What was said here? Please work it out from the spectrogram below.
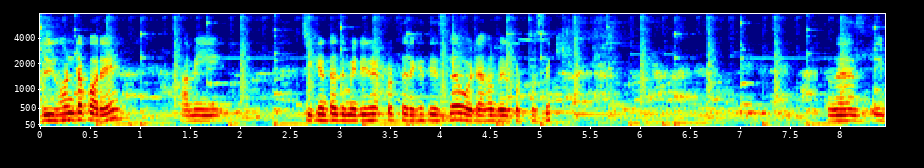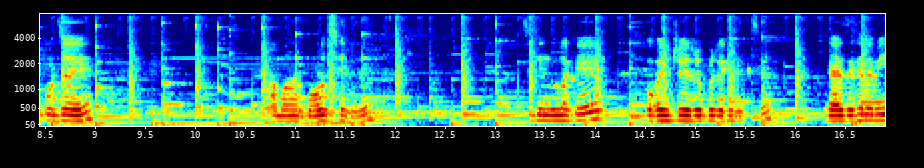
দুই ঘণ্টা পরে আমি চিকেনটা যে মেরিনেট করতে রেখে দিয়েছিলাম ওইটা এখন বের করতেছি। তো গাইজ এই পর্যায়ে আমার বড় ছেলে চিকেনগুলোকে ওভেন ট্রের উপর রেখে দিচ্ছে। গাইজ এখানে আমি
